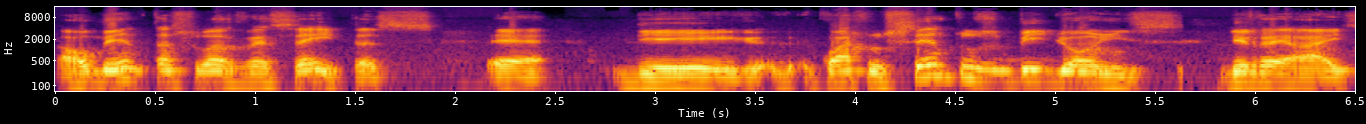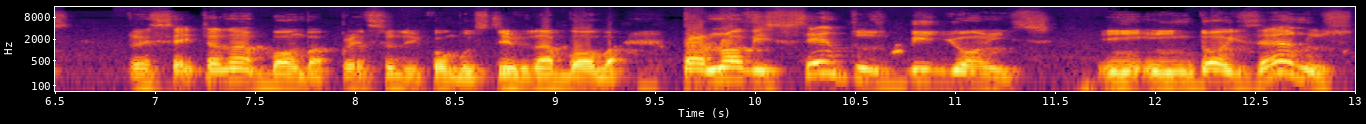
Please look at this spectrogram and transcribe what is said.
aumenta suas receitas é, de 400 bilhões de reais, receita na bomba, preço de combustível na bomba, para 900 bilhões em, em dois anos,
